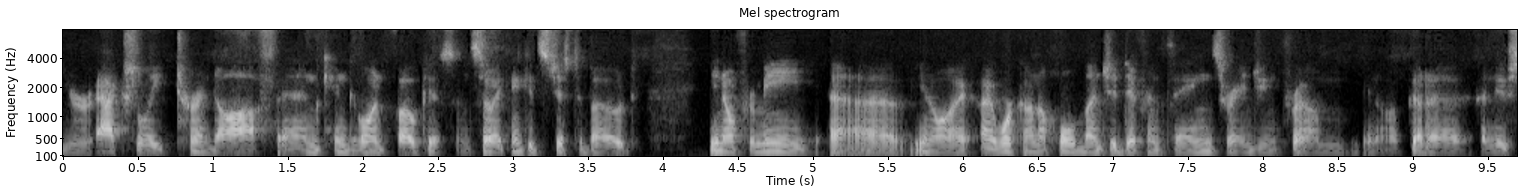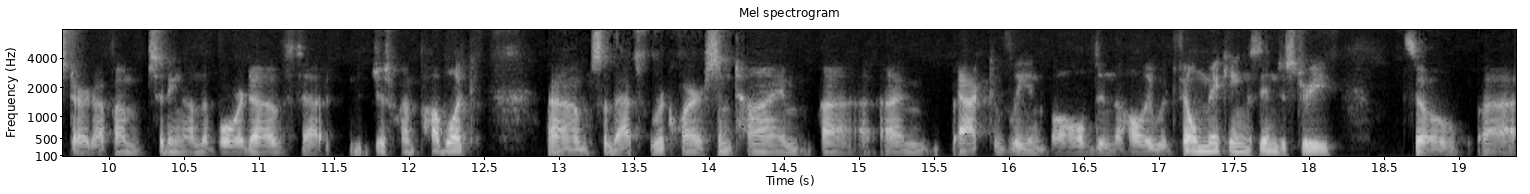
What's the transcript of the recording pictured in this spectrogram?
you're actually turned off and can go and focus. And so I think it's just about you know, for me, uh, you know, I, I, work on a whole bunch of different things, ranging from, you know, I've got a, a new startup I'm sitting on the board of that just went public, um, so that requires some time. Uh, I'm actively involved in the Hollywood filmmakings industry, so uh,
